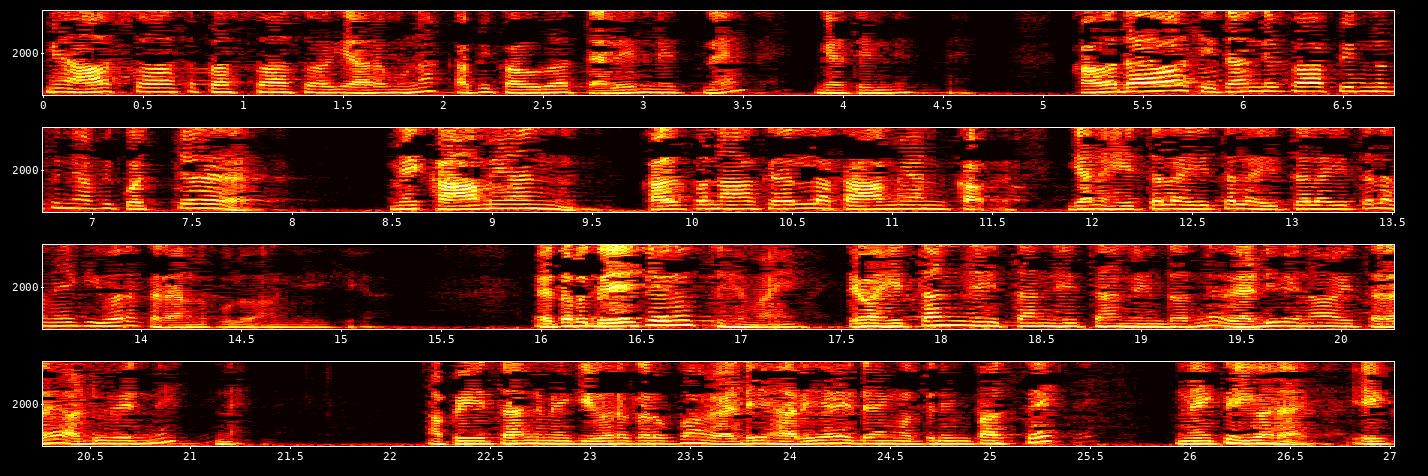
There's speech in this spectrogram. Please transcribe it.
මේ ආස්වාස ප්‍රස්වාස වගේ අරමුණක් අපි කවුරුවත් ඇලෙන්නෙත් නැහැ ගැටෙන්නෙත් නැහැ. කවදාවත් හිතන්න එපා පින්නතුනි අපි කොච්චර මේ කාමයන් කල්පනා කරලා කාමයන් ගැන හිතලා හිතලා හිතලා හිතලා මේක ඉවර කරන්න පුළුවන් වෙයි කියලා. ඒතර දේශේනොත් එහෙමයි. ඒවා හිතන්නේ හිතන්නේ හිතන්නේ හිතන්නේ වැඩි වෙනවා විතරයි අඩු වෙන්නේ නැහැ. අපි හිතන්නේ මේක ඉවර කරපුවම වැඩේ හරියයි දැන් ඔතනින් පස්සේ මේක ඉවරයි. ඒක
